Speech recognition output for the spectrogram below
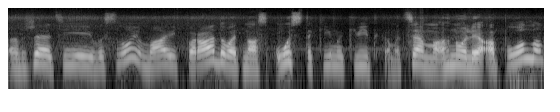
вже цією весною мають порадувати нас ось такими квітками. Це магнолія Аполло,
